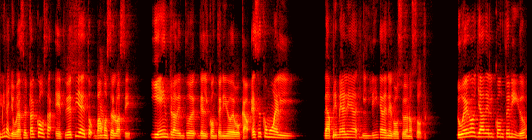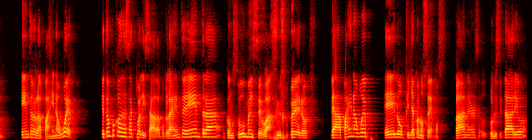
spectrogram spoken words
mira, yo voy a hacer tal cosa, esto y esto y esto, vamos a hacerlo así. Y entra dentro de- del contenido de Bocao. Esa es como el, la primera línea, línea de negocio de nosotros. Luego ya del contenido, entra la página web, que está un poco desactualizada, porque la gente entra, consume y se va. Pero la página web es lo que ya conocemos. Banners, publicitario,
